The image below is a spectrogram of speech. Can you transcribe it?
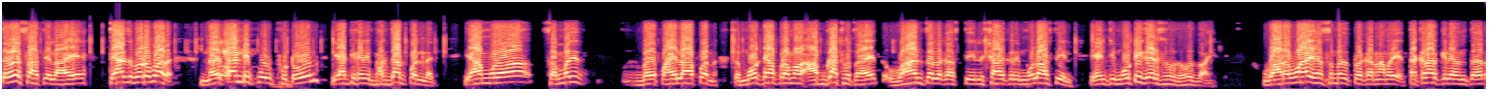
तळ साचलेला आहे. त्याचबरोबर नळकांडी पूल फुटून या ठिकाणी भगदाट पडलेत यामुळं संबंधित पाहिलं आपण तर मोठ्या प्रमाणात अपघात होत आहेत. वाहन चालक असतील शाळकरी मुलं असतील यांची मोठी गैरसोय होत आहे. वारंवार या संबंधित प्रकरणामध्ये तक्रार केल्यानंतर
